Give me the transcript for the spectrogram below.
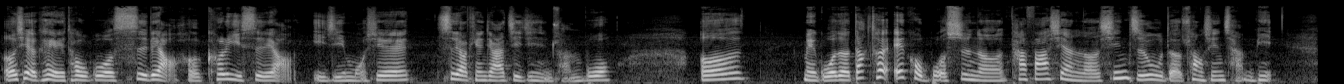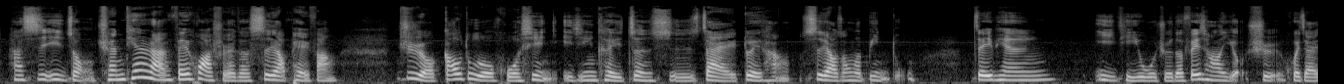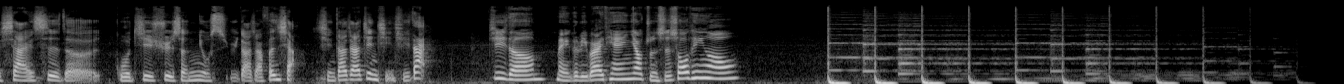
而且可以透过饲料和颗粒饲料以及某些饲料添加剂进行传播。而美国的 Dr. Echo 博士呢，他发现了新植物的创新产品，它是一种全天然非化学的饲料配方，具有高度的活性，已经可以证实在对抗饲料中的病毒。这一篇议题我觉得非常的有趣，会在下一次的国际续生 news 与大家分享，请大家敬请期待。记得每个礼拜天要准时收听哦。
